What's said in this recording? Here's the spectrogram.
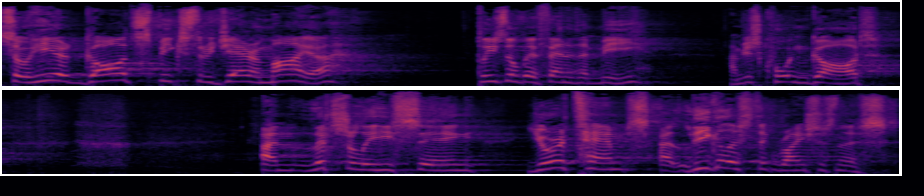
So here, God speaks through Jeremiah. Please don't be offended at me. I'm just quoting God. And literally, he's saying, Your attempts at legalistic righteousness,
